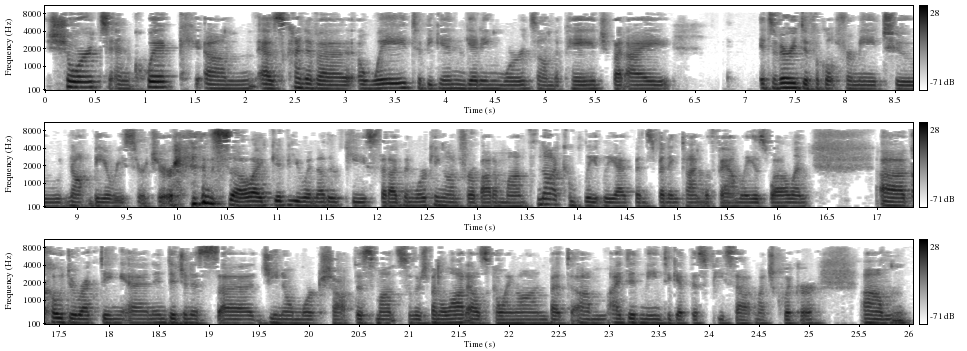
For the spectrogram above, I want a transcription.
short and quick um, as kind of a, a way to begin getting words on the page, but I it's very difficult for me to not be a researcher. and so I give you another piece that I've been working on for about a month, not completely. I've been spending time with family as well and uh, co-directing an indigenous uh, genome workshop this month. So there's been a lot else going on, but um, I did mean to get this piece out much quicker. Um,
